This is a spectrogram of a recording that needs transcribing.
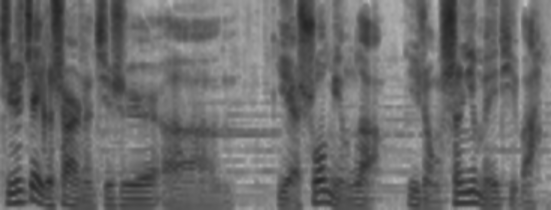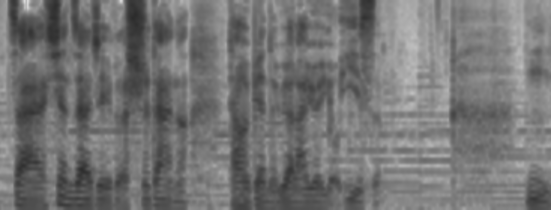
其实这个事儿呢，其实呃也说明了一种声音媒体吧，在现在这个时代呢。它会变得越来越有意思。嗯，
